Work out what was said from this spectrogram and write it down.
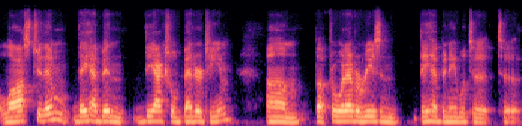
lost to them, they have been the actual better team. Um, but for whatever reason, they have been able to to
